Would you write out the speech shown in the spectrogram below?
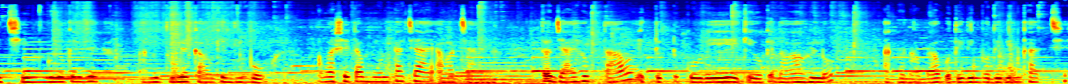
এই ছিমগুলোকে যে আমি তুলে কাউকে দিব, আমার সেটা মনটা চায় আবার চায় না। তো যাই হোক, তাও একটু একটু করে একে ওকে দেওয়া হলো। এখন আমরাও প্রতিদিন প্রতিদিন খাচ্ছি।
